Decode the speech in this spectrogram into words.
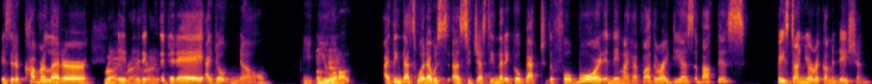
is it a cover letter? Right, Is right, it right. exhibit A? I don't know. You, you all, I think that's what I was uh, suggesting that it go back to the full board and they might have other ideas about this based on your recommendation.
